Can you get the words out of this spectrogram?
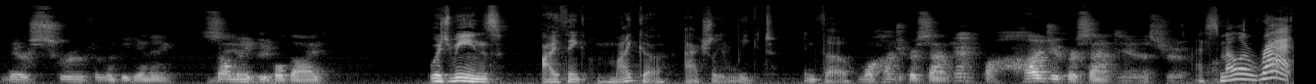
They were screwed from the beginning. So many people died. Which means I think Micah actually leaked info. 100%. 100%. Yeah, that's true. I smell a rat.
